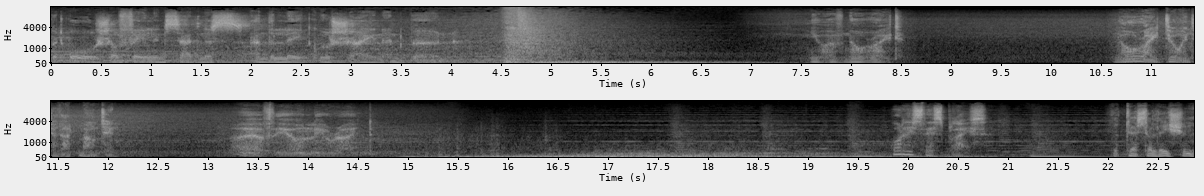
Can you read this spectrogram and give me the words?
But all shall fail in sadness, and the lake will shine and burn. You have no right. No right to enter that mountain. I have the only right. What is this place? The desolation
